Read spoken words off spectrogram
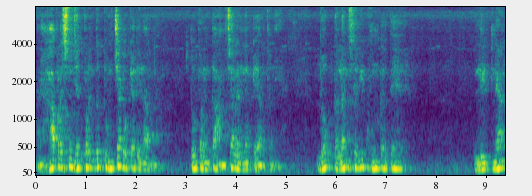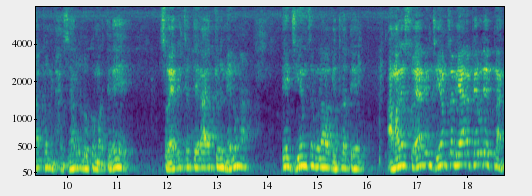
आणि हा प्रश्न जेथपर्यंत तुमच्या डोक्यात येणार नाही तोपर्यंत आमच्या लढण्यात काही अर्थ नाही आहे. लोक कलम से भी खून करते. हैं लिटण्यानं पण हजारो लोक मरते रे. सोयाबीनचं तेल आयात केलं मेलो ना. ते जीएमचं बोलावं घेतलं तेल. आम्हाला सोयाबीन जीएमचं बियाणं फिरू देत नाही.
